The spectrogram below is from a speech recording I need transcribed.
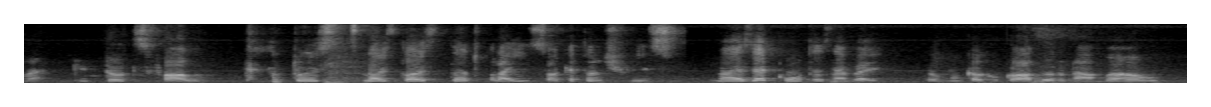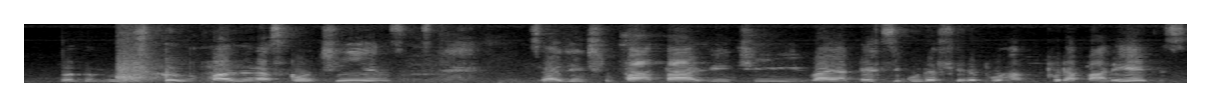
né? Que todos falam. Nós torcemos tanto para isso, só que é tão difícil. Mas é contas, né, velho? Todo mundo com a calculadora na mão, todo mundo fazendo as continhas. Se a gente empatar, a gente vai até segunda-feira por, por aparelhos.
